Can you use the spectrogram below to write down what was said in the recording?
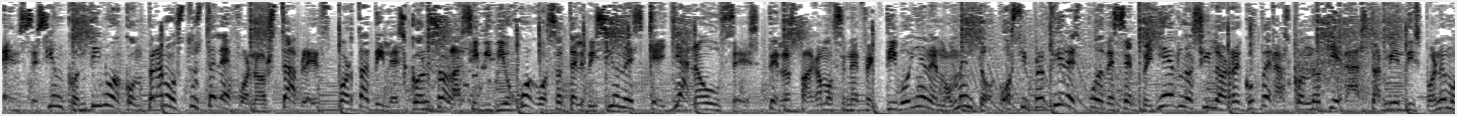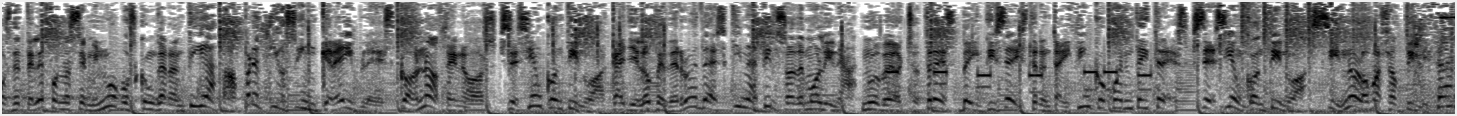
En sesión continua compramos tus teléfonos, tablets, portátiles, consolas y videojuegos o televisiones que ya no uses. Te los pagamos en efectivo y en el momento. O si prefieres puedes empeñarlos y los recuperas cuando quieras. También disponemos de teléfonos seminuevos con garantía a precios increíbles. Conócenos. Sesión continua, calle López de Rueda, esquina Tirso de Molina. 983 26 35 43. Sesión continua. Si no lo vas a utilizar,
